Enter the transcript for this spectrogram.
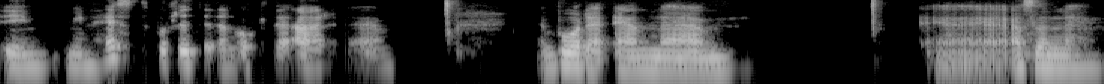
i min häst på fritiden och det är både en, alltså en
